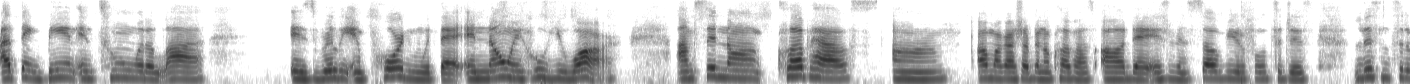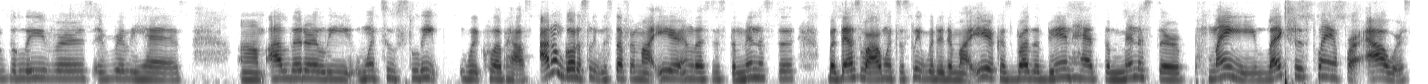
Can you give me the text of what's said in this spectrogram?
I think being in tune with Allah is really important with that and knowing who you are. I'm sitting on Clubhouse. Um, oh my gosh, I've been on Clubhouse all day. It's been so beautiful to just listen to the believers. It really has. Um, I literally went to sleep with Clubhouse. I don't go to sleep with stuff in my ear unless it's the minister, but that's why I went to sleep with it in my ear because Brother Ben had the minister playing, lectures playing for hours.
